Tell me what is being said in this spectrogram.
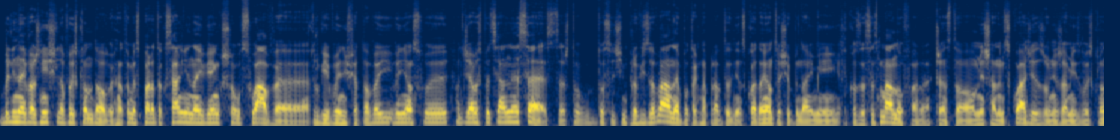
byli najważniejsi dla wojsk lądowych. Natomiast paradoksalnie największą sławę w II wojnie światowej wyniosły oddziały specjalne SS. Zresztą dosyć improwizowane, bo tak naprawdę składające się bynajmniej tylko z SS-manów, ale często o mieszanym składzie z żołnierzami z wojsk lądowych.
